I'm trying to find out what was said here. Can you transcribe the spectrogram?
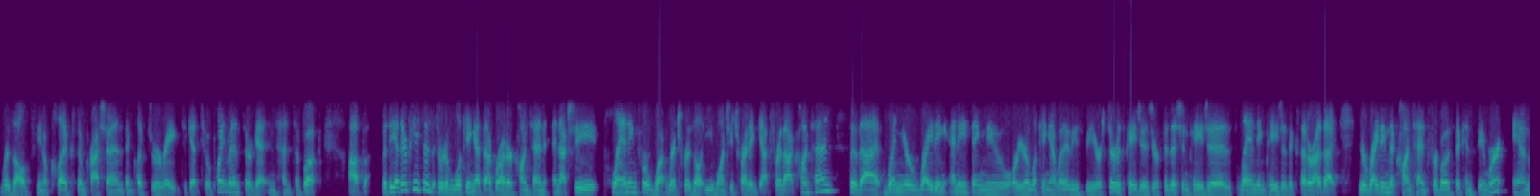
results, you know, clicks, impressions, and click through rate to get to appointments or get intent to book up. But the other piece is sort of looking at that broader content and actually planning for what rich result you want to try to get for that content so that when you're writing anything new or you're looking at whether these be your service pages, your physician pages, landing pages, et cetera, that you're writing the content for both the consumer and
